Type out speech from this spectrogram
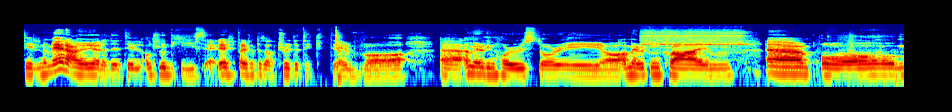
til noe mer, er å gjøre det til antologiserier. Eksempel sånn True Detective og uh, American Horror Story og American Crime. Eh, og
